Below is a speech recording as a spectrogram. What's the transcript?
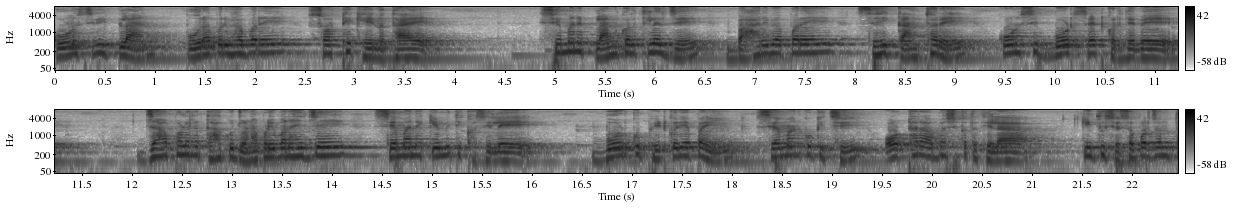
କୌଣସି ବି ପ୍ଲାନ୍ ପୁରାପୁରି ଭାବରେ ସଠିକ୍ ହୋଇନଥାଏ। ସେମାନେ ପ୍ଲାନ୍ କରିଥିଲେ ଯେ ବାହାରିବା ପରେ ସେହି କାନ୍ଥରେ କୌଣସି ବୋର୍ଡ଼ ସେଟ୍ କରିଦେବେ ଯାହାଫଳରେ କାହାକୁ ଜଣାପଡ଼ିବ ନାହିଁ ଯେ ସେମାନେ କେମିତି ଖସିଲେ। ବୋର୍ଡ଼କୁ ଫିଟ୍ କରିବା ପାଇଁ ସେମାନଙ୍କୁ କିଛି ଅଠାର ଆବଶ୍ୟକତା ଥିଲା। କିନ୍ତୁ ଶେଷ ପର୍ଯ୍ୟନ୍ତ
